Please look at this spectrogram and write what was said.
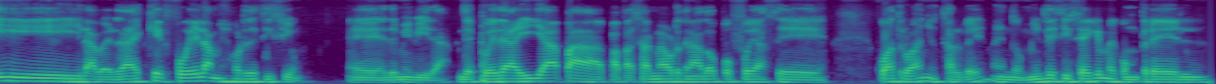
Y la verdad es que fue la mejor decisión. Eh, de mi vida. Después de ahí ya para pasarme a ordenador, pues fue hace cuatro años tal vez, en 2016 que me compré el,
